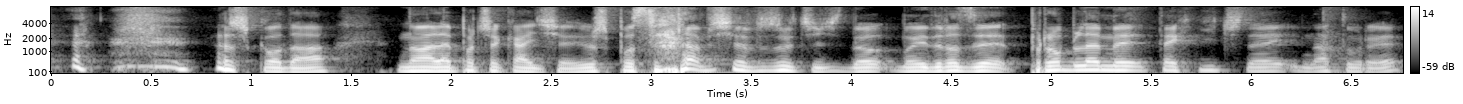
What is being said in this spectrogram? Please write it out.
Szkoda. No ale poczekajcie, już postaram się wrzucić. No, moi drodzy, problemy technicznej natury.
